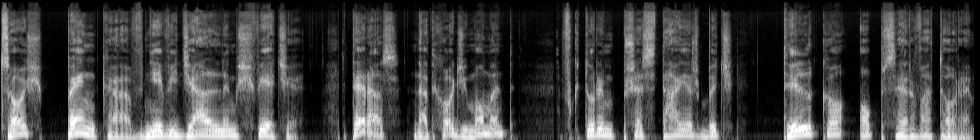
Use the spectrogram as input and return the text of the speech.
coś pęka w niewidzialnym świecie. Teraz nadchodzi moment, w którym przestajesz być tylko obserwatorem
